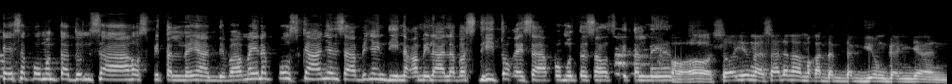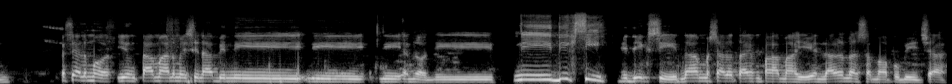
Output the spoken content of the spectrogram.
kaysa pumunta dun sa hospital na yan, di ba? May nag-post ka niyan, sabi niya hindi na kami lalabas dito kaysa pumunta sa hospital na yan. Oo. So yun nga, sana nga makadagdag yung ganyan. Kasi alam mo, yung tama naman yung sinabi ni ni ni ano ni Ni Dixie. ni Dixie na masyado tayong pamahiin lalo na sa mga probinsya.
